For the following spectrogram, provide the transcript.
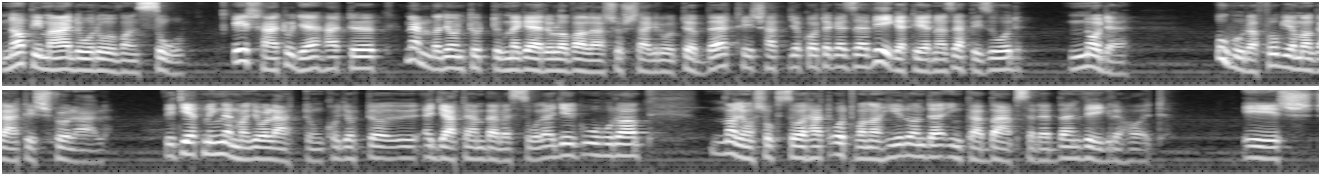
napimádóról van szó. És hát ugye, hát nem nagyon tudtuk meg erről a vallásosságról többet, és hát gyakorlatilag ezzel véget érne az epizód. No de, Uhura fogja magát és föláll. Itt ilyet még nem nagyon láttunk, hogy ott ő egyáltalán beleszól. Egy Uhura nagyon sokszor hát ott van a híron, de inkább bábszerebben végrehajt. És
